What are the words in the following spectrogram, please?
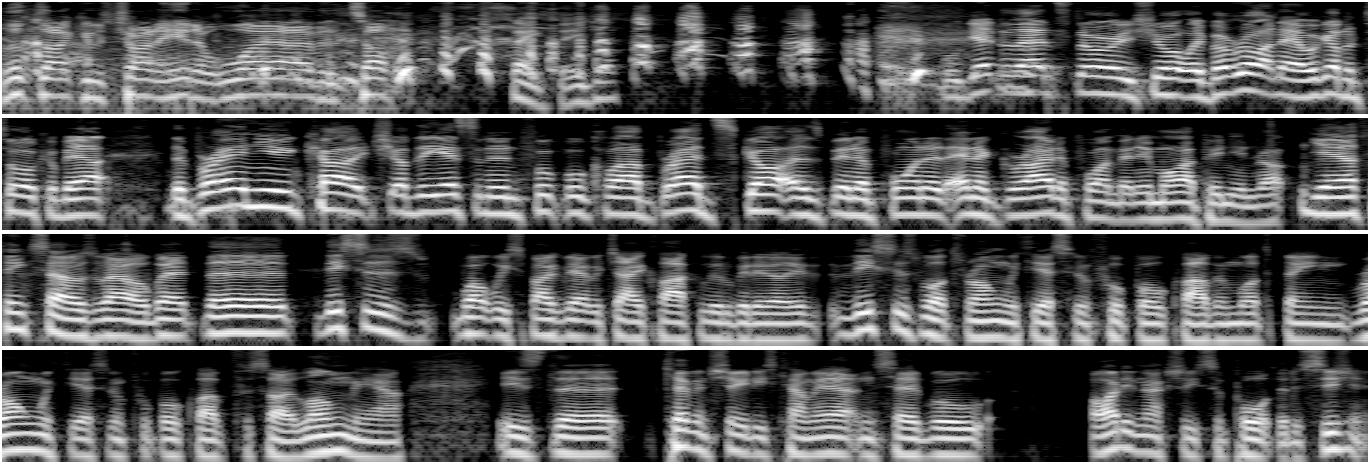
Looked like he was trying to hit it way over the top. Thanks, BJ. We'll get to that story shortly. But right now, we're going to talk about the brand new coach of the Essendon Football Club. Brad Scott has been appointed, and a great appointment, in my opinion, Rock. Yeah, I think so as well. But the this is what we spoke about with Jay Clark a little bit earlier. This is what's wrong with the Essendon Football Club, and what's been wrong with the Essendon Football Club for so long now is that Kevin Sheedy's come out and said, "Well, I didn't actually support the decision."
